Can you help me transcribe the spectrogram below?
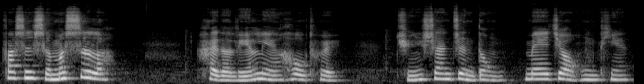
发生什么事了？害得连连后退，群山震动，咩叫轰天，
